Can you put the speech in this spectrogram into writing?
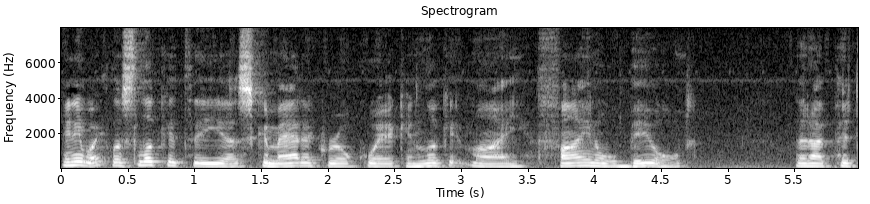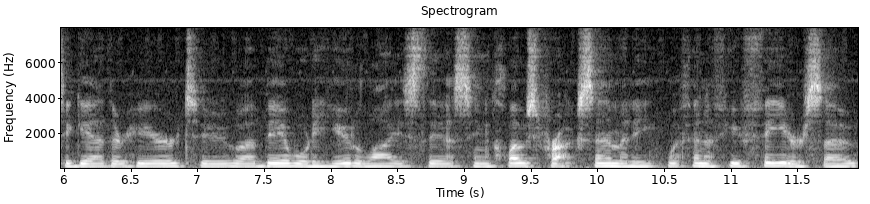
Anyway, let's look at the uh, schematic real quick and look at my final build that I put together here to uh, be able to utilize this in close proximity within a few feet or so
